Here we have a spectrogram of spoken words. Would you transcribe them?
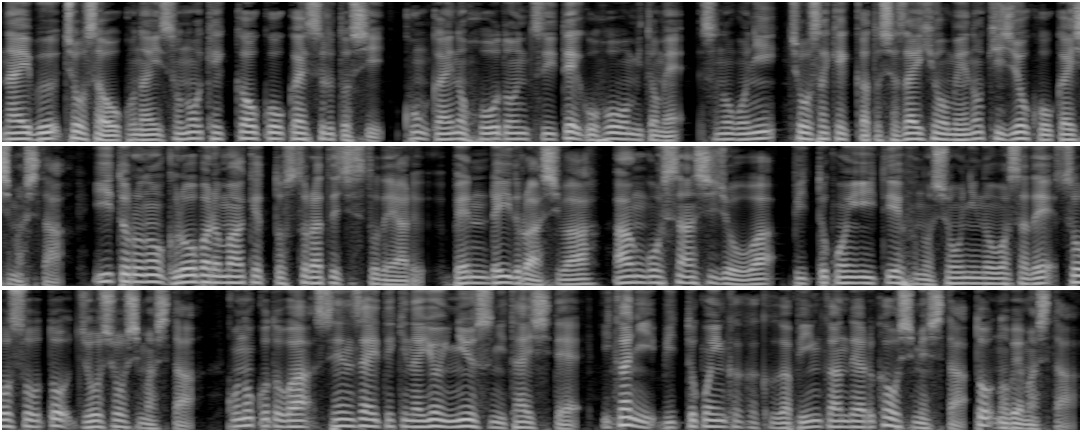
内部調査を行いその結果を公開するとし、今回の報道について誤報を認め、その後に調査結果と謝罪表明の記事を公開しました。イートロのグローバルマーケットストラテジストであるベン・レイドラー氏は暗号資産市場はビットコイン ETF の承認の噂で早々と上昇しました。このことは潜在的な良いニュースに対していかにビットコイン価格が敏感であるかを示したと述べました。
